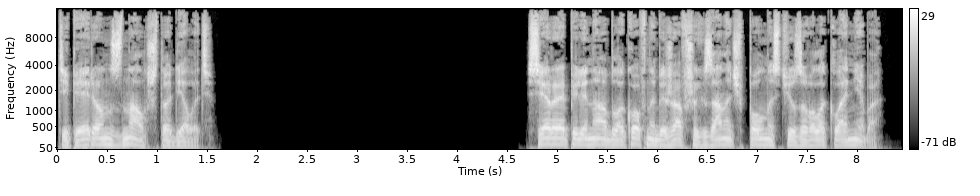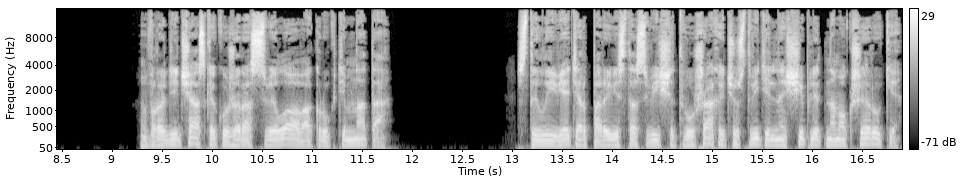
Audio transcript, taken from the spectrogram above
Теперь он знал, что делать. Серая пелена облаков, набежавших за ночь, полностью заволокла небо. Вроде час, как уже рассвело, а вокруг темнота. Стылый ветер порывисто свищет в ушах и чувствительно щиплет намокшие руки.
